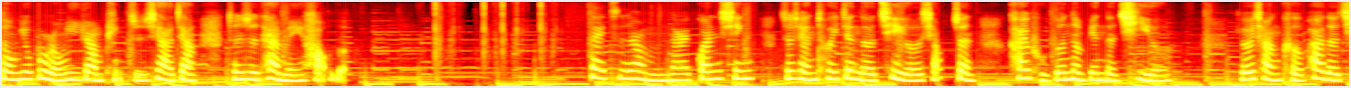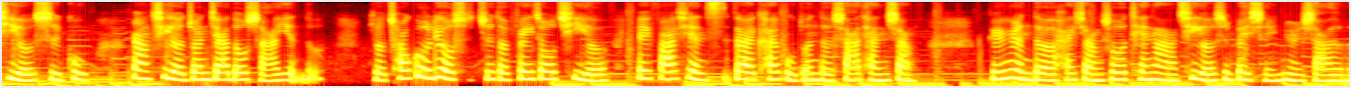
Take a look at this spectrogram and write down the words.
冻，又不容易让品质下降，真是太美好了。再次让我们来关心之前推荐的企鹅小镇开普敦那边的企鹅。有一场可怕的企鹅事故，让企鹅专家都傻眼了。有超过六十只的非洲企鹅被发现死在开普敦的沙滩上。远远的还想说：“天哪，企鹅是被谁虐杀了？”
